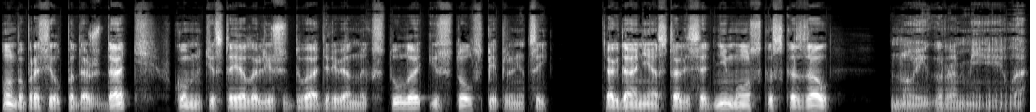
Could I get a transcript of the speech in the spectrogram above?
Он попросил подождать, в комнате стояло лишь два деревянных стула и стол с пепельницей. Когда они остались одни, Моска сказал, — Ну и громила.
